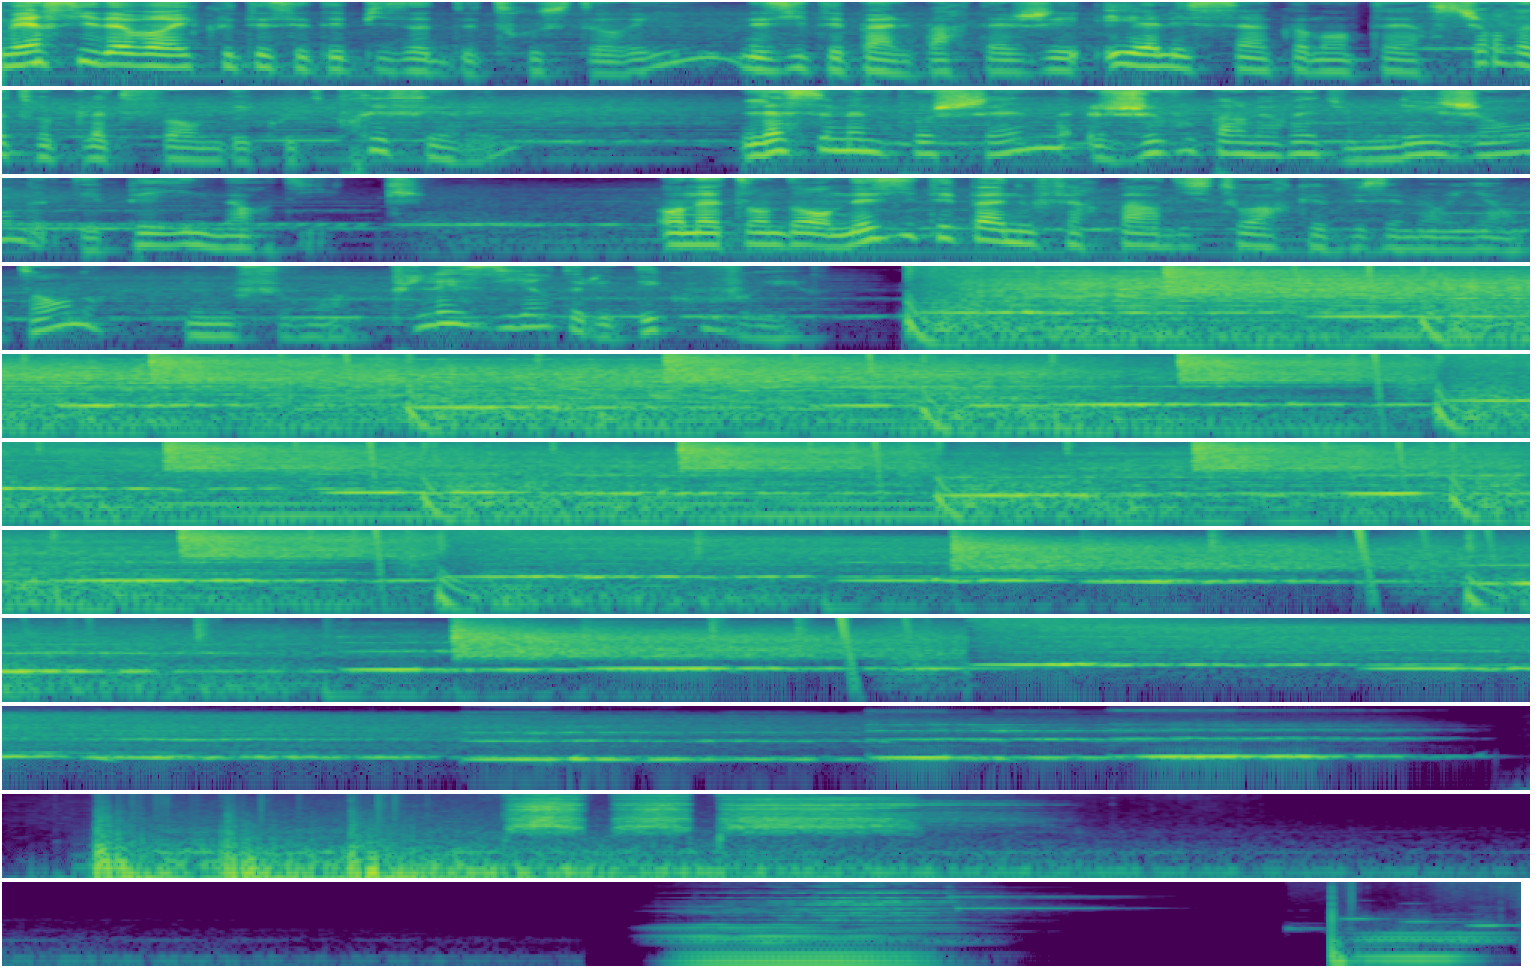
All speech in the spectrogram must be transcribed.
Merci d'avoir écouté cet épisode de True Story. N'hésitez pas à le partager et à laisser un commentaire sur votre plateforme d'écoute préférée. La semaine prochaine, je vous parlerai d'une légende des pays nordiques. En attendant, n'hésitez pas à nous faire part d'histoires que vous aimeriez entendre. Nous nous ferons un plaisir de les découvrir.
